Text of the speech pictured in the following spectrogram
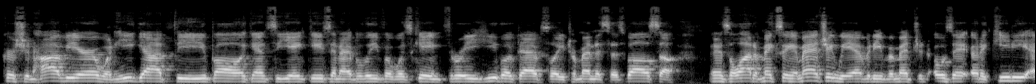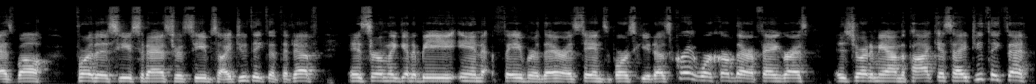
Christian Javier, when he got the ball against the Yankees, and I believe it was game three, he looked absolutely tremendous as well. So there's a lot of mixing and matching. We haven't even mentioned Jose Urquidy as well for this Houston Astros team. So I do think that the depth is certainly going to be in favor there as Dan Szymborski does great work over there at Fangraphs is joining me on the podcast. I do think that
